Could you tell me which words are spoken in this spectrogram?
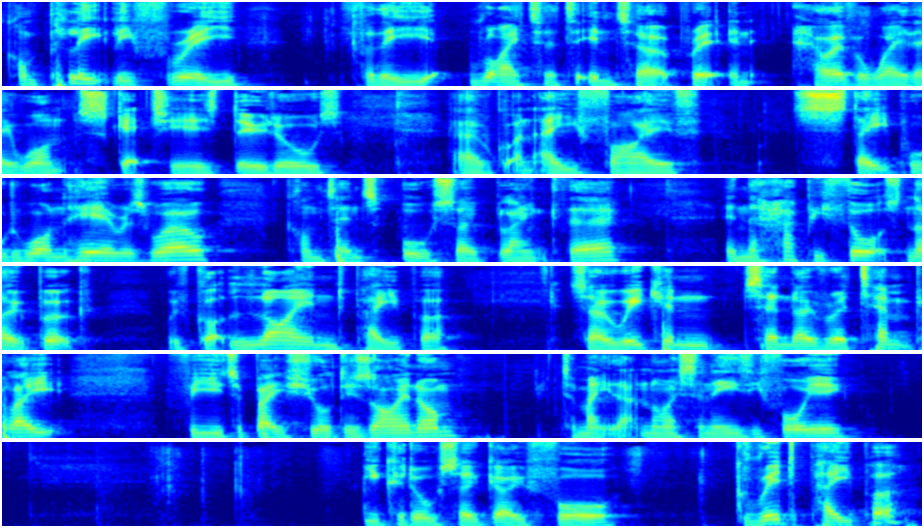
completely free for the writer to interpret in however way they want, sketches, doodles. Uh, we've got an A5 stapled one here as well. Content's also blank there. In the Happy Thoughts notebook, we've got lined paper so we can send over a template for you to base your design on to make that nice and easy for you. You could also go for grid paper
